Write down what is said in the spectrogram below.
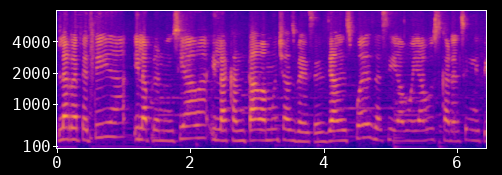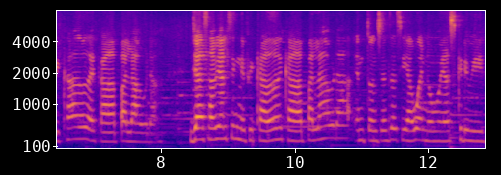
La repetía y la pronunciaba y la cantaba muchas veces. Ya después decía voy a buscar el significado de cada palabra ya sabía el significado de cada palabra, entonces decía, bueno, voy a escribir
